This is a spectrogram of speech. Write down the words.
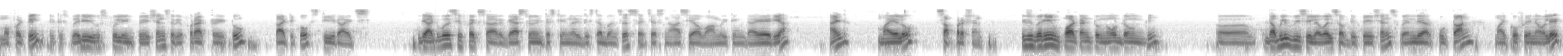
mofetil. It is very useful in patients refractory to corticosteroids. The adverse effects are gastrointestinal disturbances such as nausea, vomiting, diarrhea and myelosuppression. It is very important to note down the uh, WBC levels of the patients when they are put on mycophenolate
